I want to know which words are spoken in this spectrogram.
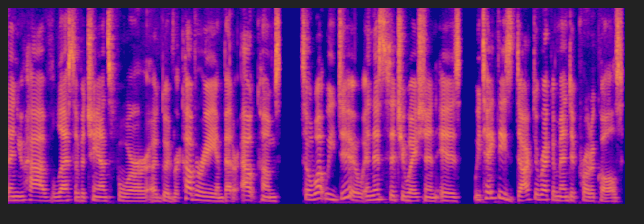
then you have less of a chance for a good recovery and better outcomes. So, what we do in this situation is we take these doctor recommended protocols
